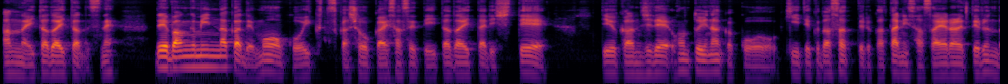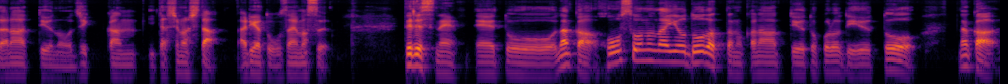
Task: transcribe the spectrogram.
案内いただいたんですね。で、番組の中でも、こう、いくつか紹介させていただいたりして、っていう感じで、本当になんかこう、聞いてくださってる方に支えられてるんだなっていうのを実感いたしました。ありがとうございます。でですね、えっ、と、なんか放送の内容どうだったのかなっていうところで言うと、なんか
